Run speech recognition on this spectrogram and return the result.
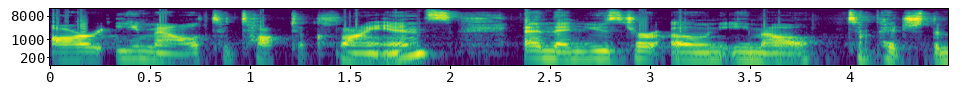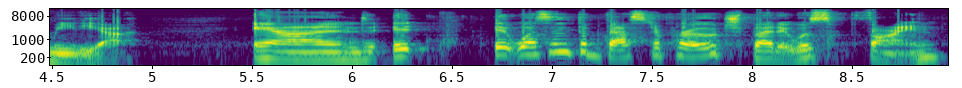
our email to talk to clients and then used her own email to pitch the media. And it it wasn't the best approach, but it was fine.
